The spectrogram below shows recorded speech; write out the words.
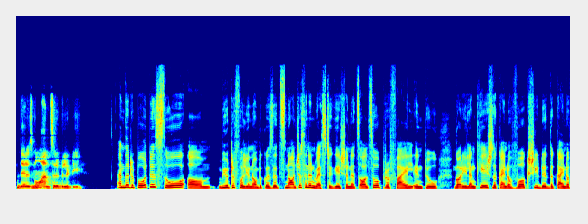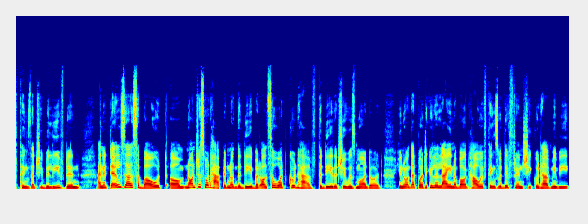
there is no answerability And the report is so um, beautiful, you know, because it's not just an investigation, it's also a profile into Gauri Lankesh, the kind of work she did, the kind of things that she believed in. And it tells us about um, not just what happened on the day, but also what could have the day that she was murdered. You know, that particular line about how if things were different, she could have maybe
